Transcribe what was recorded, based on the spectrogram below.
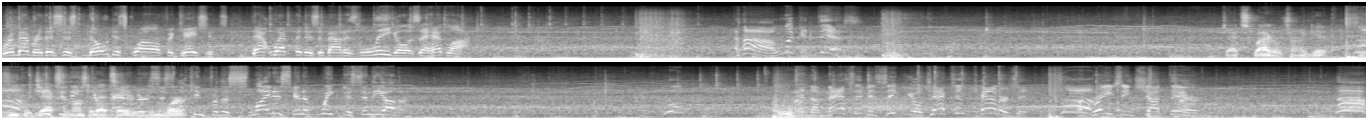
Remember, this is no disqualifications. That weapon is about as legal as a headlock. Ah, look at this. Jack Swagger was trying to get Ezekiel Jackson onto that table. It didn't is work. looking for the slightest hint of weakness in the other. And the massive Ezekiel Jackson counters it. A grazing shot there. Ah!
